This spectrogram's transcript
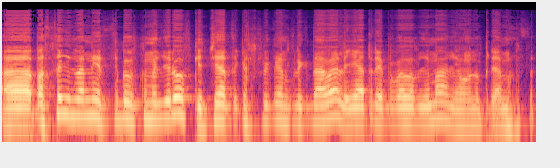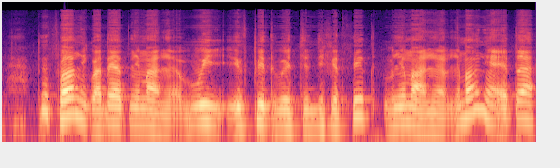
А, последние два месяца был в командировке, часто конфликтовали, я требовала внимания, он упрямился. То есть не хватает внимания, вы испытываете дефицит внимания. Внимание это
